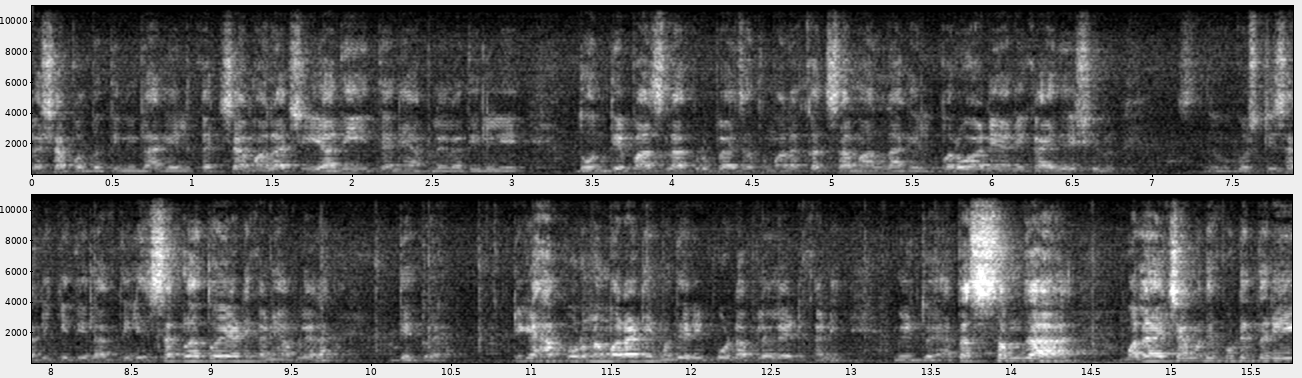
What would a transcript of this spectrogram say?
कशा पद्धतीने लागेल? कच्च्या मालाची यादी त्याने आपल्याला दिलेली आहे. दोन ते पाच लाख रुपयाचा तुम्हाला कच्चा माल लागेल. परवाने आणि कायदेशीर गोष्टीसाठी किती लागतील? हे सगळं तो या ठिकाणी आपल्याला देतोय. ठीक आहे? हा पूर्ण मराठीमध्ये रिपोर्ट आपल्याला या ठिकाणी मिळतोय. आता समजा मला याच्यामध्ये कुठेतरी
